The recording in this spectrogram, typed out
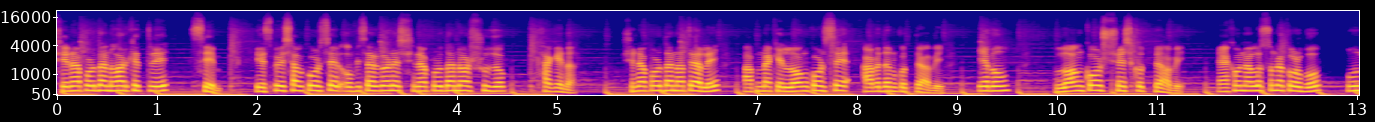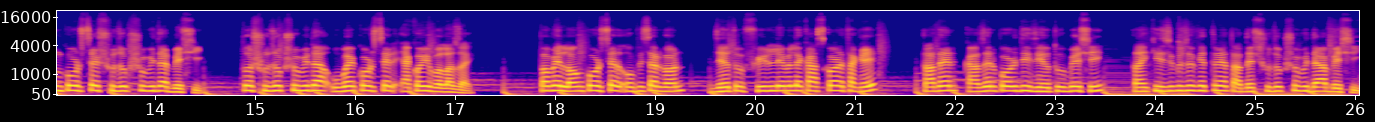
সেনা প্রদান হওয়ার ক্ষেত্রে সেম স্পেশাল কোর্সের অফিসারগণের সেনা প্রদান হওয়ার সুযোগ থাকে না। সেনা প্রদান হতে হলে আপনাকে লং কোর্সে আবেদন করতে হবে এবং লং কোর্স শেষ করতে হবে। এখন আলোচনা করব কোন কোর্সের সুযোগ সুবিধা বেশি। তো সুযোগ সুবিধা উভয় কোর্সের একই বলা যায়। তবে লং কোর্সের অফিসারগণ যেহেতু ফিল্ড লেভেলে কাজ করে থাকে, তাদের কাজের পরিধি যেহেতু বেশি, তাই কিছু কিছু ক্ষেত্রে তাদের সুযোগ সুবিধা বেশি।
